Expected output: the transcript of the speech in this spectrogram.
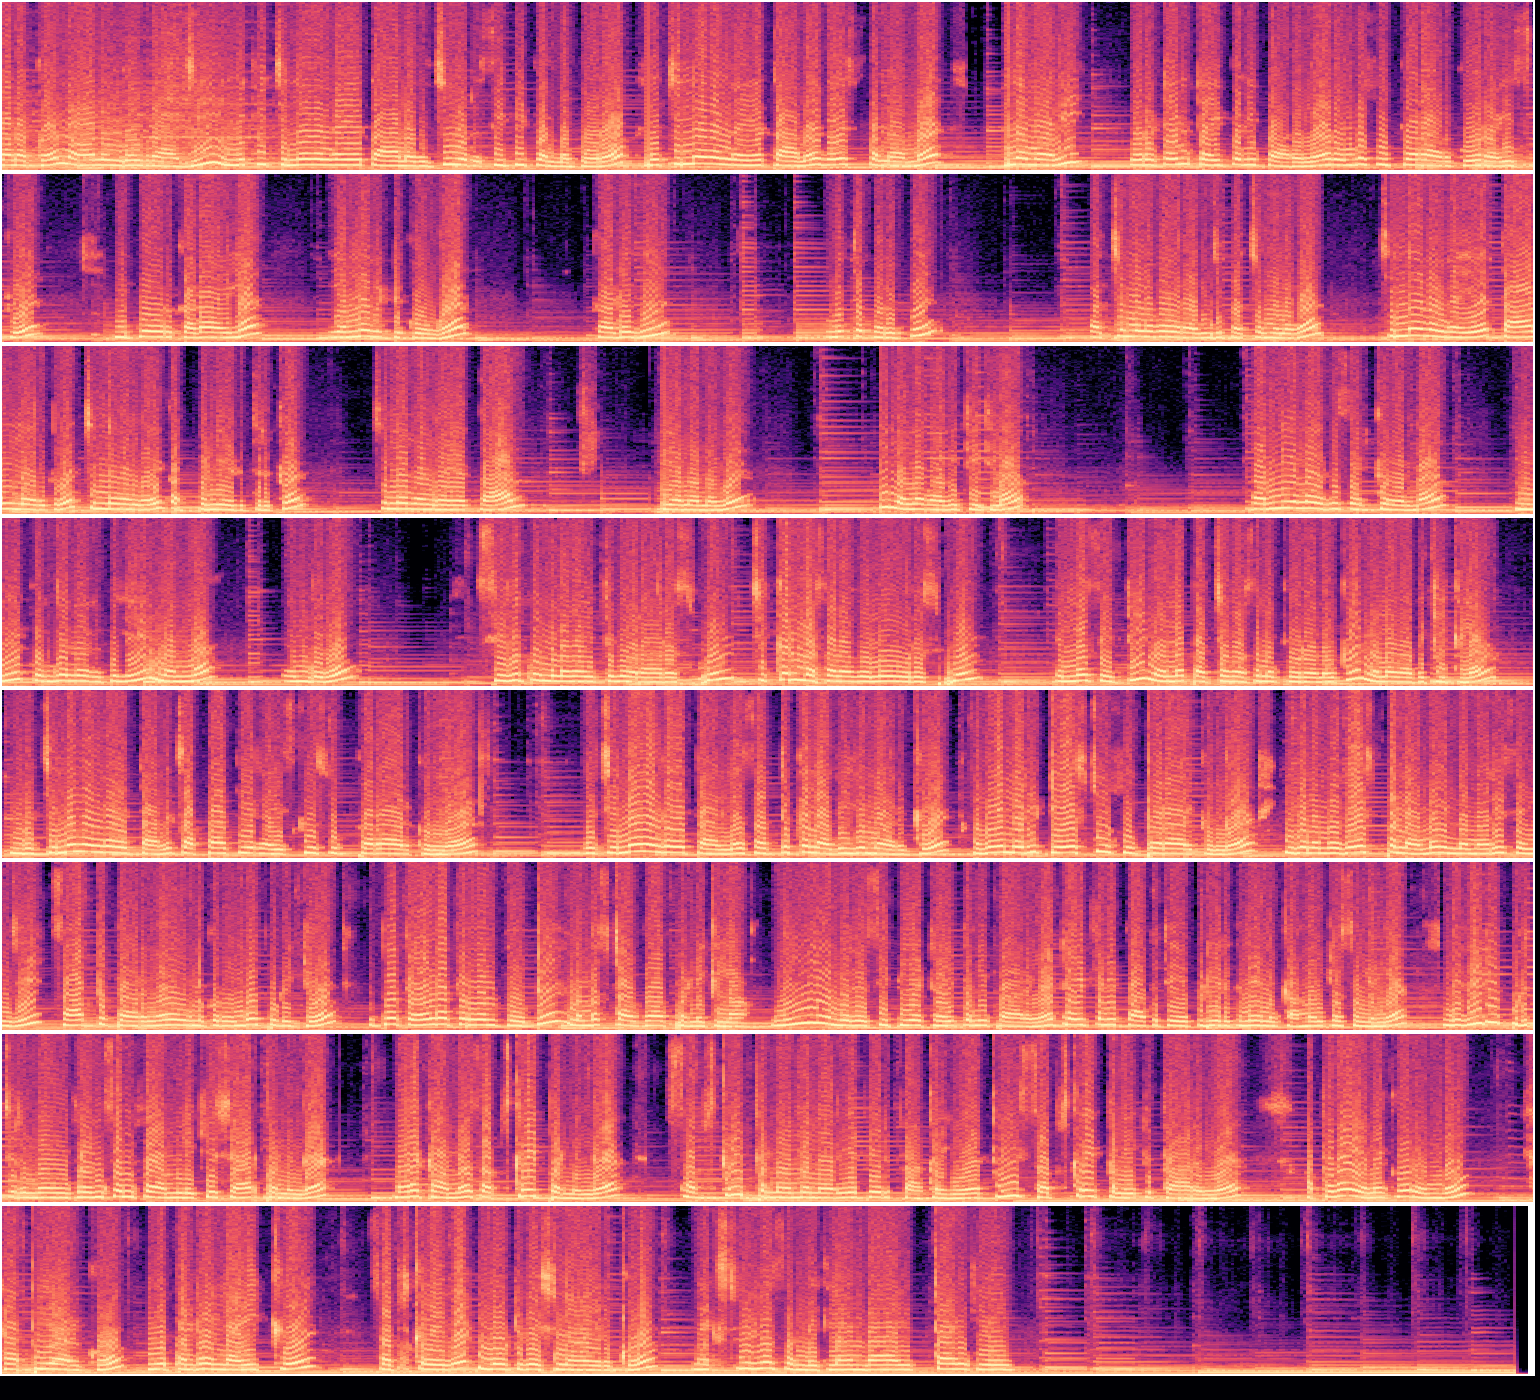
வணக்கம் நான் உங்கள் ராஜி. இன்னைக்கு சின்ன வெங்காய தாளை வச்சு ஒரு ரெசிபி பண்ண போறோம். இந்த சின்ன வெங்காய தாளை வேஸ்ட் பண்ணாம இந்த மாதிரி ஒரு டைம் ட்ரை பண்ணி பாருங்க. ரொம்ப சூப்பரா இருக்கும் ரைஸ்க்கு இப்போ ஒரு கடாயில எண்ணெய் விட்டுக்கோங்க. கடுகு பருப்பு பச்சை மிளகாய் ஒரு அஞ்சு பச்சை மிளகாய். சின்ன வெங்காய தாளில் இருக்கிற சின்ன வெங்காயம் கட் பண்ணி எடுத்திருக்கேன். சின்ன வெங்காய தாள் அளவு. நல்லா வதக்கிக்கலாம் தண்ணியெல்லாம் எதுவும் சேர்க்க வேண்டாம். இது கொஞ்ச நேரத்திலேயே நல்லா வெந்துடும் சிகப்பு மிளகாய் தூள் ஒரு அரை ஸ்பூன் சிக்கன் மசாலா தூள் ஒரு ஸ்பூன். எல்லாம் சேர்த்து நல்லா பச்சை வாசனை போகிற அளவுக்கு நல்லா வதக்கிக்கலாம். இந்த சின்ன வெங்காயத்தால் சப்பாத்தி ரைஸ்க்கு சூப்பராக இருக்குங்க. இந்த சின்ன வெங்காயத்தால சத்துக்கள் அதிகமா இருக்கு. அதே மாதிரி டேஸ்டும் சூப்பரா இருக்குங்க. இதை நம்ம வேஸ்ட் பண்ணாம இந்த மாதிரி செஞ்சு சாப்பிட்டு பாருங்க. உங்களுக்கு ரொம்ப பிடிக்கும். இப்போ தேங்காய் துருவல் போட்டு நம்ம ஸ்டவ் ஆஃப் பண்ணிக்கலாம். நீங்களும் இந்த ரெசிபியை ட்ரை பண்ணி பாருங்க. ட்ரை பண்ணி பார்த்துட்டு எப்படி இருக்குன்னு எனக்கு கமெண்ட்ல சொல்லுங்க. இந்த வீடியோ பிடிச்சிருந்தா உங்க ஃப்ரெண்ட்ஸ் அண்ட் ஃபேமிலிக்கு ஷேர் பண்ணுங்க. மறக்காம சப்ஸ்கிரைப் பண்ணுங்க. சப்ஸ்கிரைப் பண்ணாம நிறைய பேர் பாக்குறீங்க. ப்ளீஸ் சப்ஸ்கிரைப் பண்ணிட்டு பாருங்க. அப்பதான் எனக்கும் ரொம்ப ஹாப்பியா இருக்கும். நீங்க பண்ற லைக்கு சப்ஸ்கிரைபர் மோட்டிவேஷனாக இருக்கும். நெக்ஸ்ட் வீடியோ சந்திக்கலாம். Bye thank you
